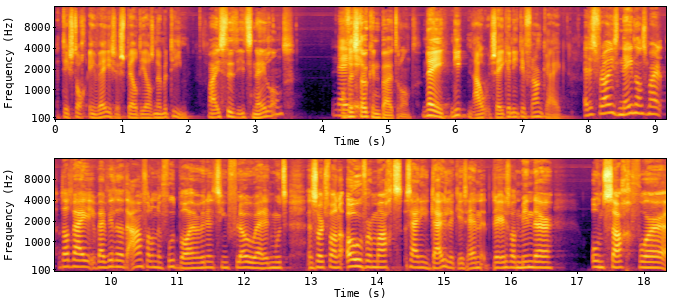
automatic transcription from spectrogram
het is toch in wezen speelt hij als nummer 10. Maar is dit iets Nederlands? Nee, of is het ook in het buitenland? Nee, niet, nou zeker niet in Frankrijk. Het is vooral iets Nederlands, maar dat wij, wij willen het aanvallende voetbal en we willen het zien flowen. En het moet een soort van overmacht zijn die duidelijk is. En er is wat minder ontzag voor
